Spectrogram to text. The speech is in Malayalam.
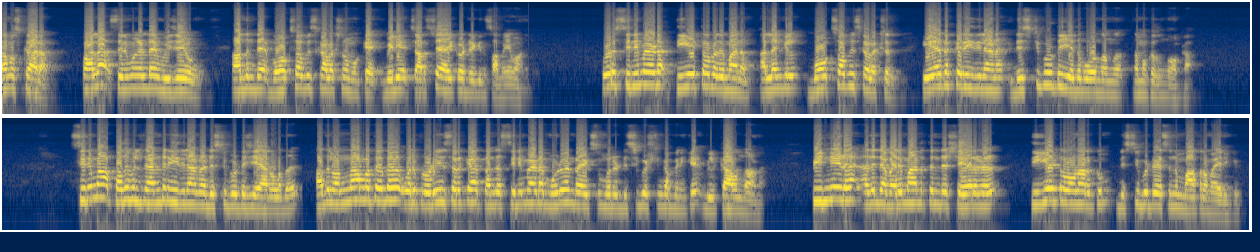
നമസ്കാരം. പല സിനിമകളുടെയും വിജയവും അതിന്റെ ബോക്സ് ഓഫീസ് കളക്ഷനും ഒക്കെ വലിയ ചർച്ചയായിക്കൊണ്ടിരിക്കുന്ന സമയമാണ്. ഒരു സിനിമയുടെ തിയേറ്റർ വരുമാനം അല്ലെങ്കിൽ ബോക്സ് ഓഫീസ് കളക്ഷൻ ഏതൊക്കെ രീതിയിലാണ് ഡിസ്ട്രിബ്യൂട്ട് ചെയ്തു പോകുന്നതെന്ന് നമുക്കൊന്ന് നോക്കാം. സിനിമ പതിവിൽ രണ്ട് രീതിയിലാണ് ഡിസ്ട്രിബ്യൂട്ട് ചെയ്യാറുള്ളത്. അതിൽ ഒന്നാമത്തേത് ഒരു പ്രൊഡ്യൂസർക്ക് തന്റെ സിനിമയുടെ മുഴുവൻ റൈറ്റ്സും ഒരു ഡിസ്ട്രിബ്യൂഷൻ കമ്പനിക്ക് വിൽക്കാവുന്നതാണ്. പിന്നീട് അതിന്റെ വരുമാനത്തിന്റെ ഷെയറുകൾ തിയേറ്റർ ഓണർക്കും ഡിസ്ട്രിബ്യൂട്ടേഴ്സിനും മാത്രമായിരിക്കും.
